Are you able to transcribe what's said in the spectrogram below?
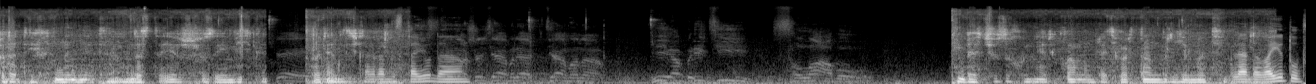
Когда ты их на нет достаешь, заебись, как порядочно. Когда достаю, да. Блять, что за хуйня реклама, блять, War Thunder, ебать. Бля, давай YouTube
